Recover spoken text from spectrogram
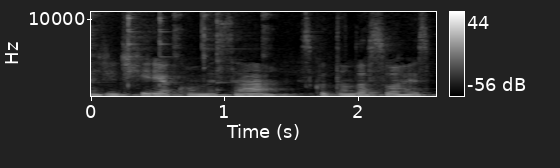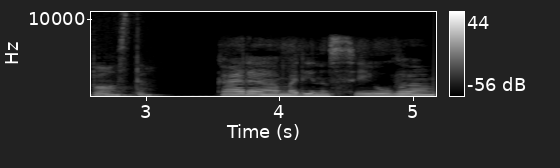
a gente queria começar escutando a sua resposta. Cara Marina Silva,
